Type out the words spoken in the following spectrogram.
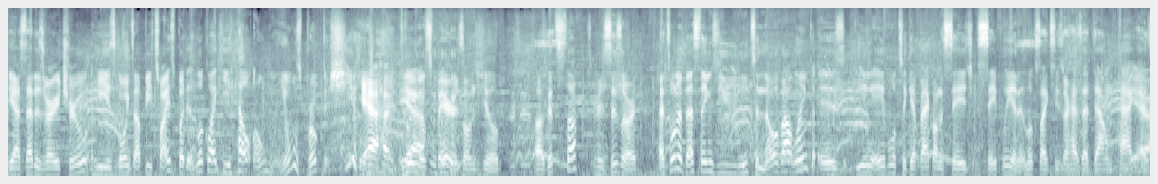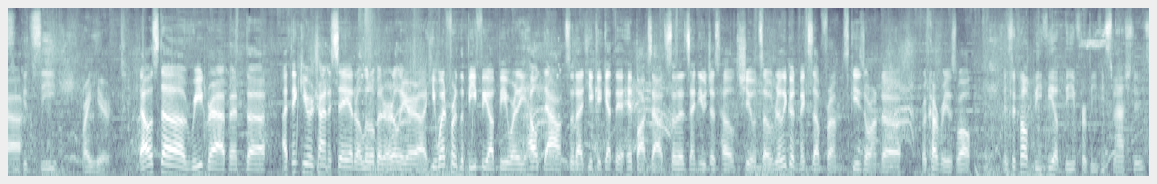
Yes, that is very true. He is going to up B twice, but it looked like he held. only. he almost broke the shield. Yeah, Doing yeah. those spares on shield. Uh, good stuff for Scizor. That's one of the best things you need to know about Link is being able to get back on the stage safely, and it looks like Scizor has that down pack, Yeah. as you can see right here. That was the regrab, and uh, I think you were trying to say it a little bit earlier. Uh, he went for the beefy up B where he held down so that he could get the hitbox out, so that Zenyou just held shield. So really good mix-up from Scizor on the recovery as well. Is it called Beefy Up B for Beefy Smash Doods?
